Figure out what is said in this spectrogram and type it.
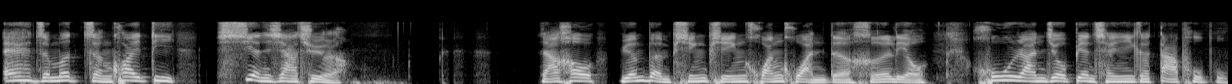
哎，怎么整块地陷下去了？然后原本平平缓缓的河流，忽然就变成一个大瀑布。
